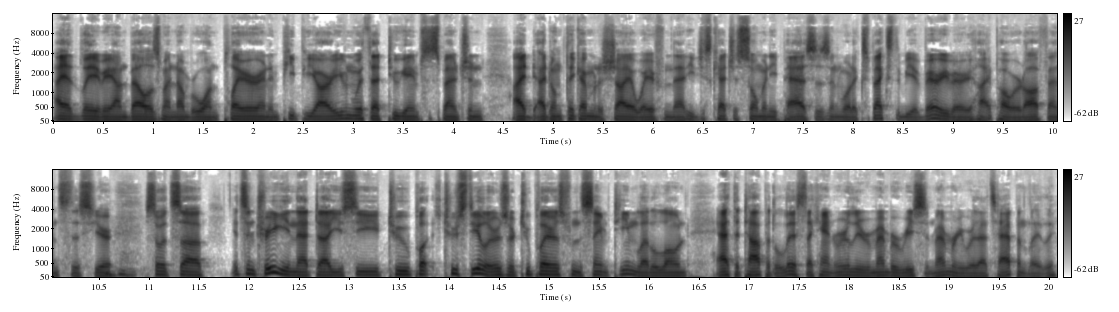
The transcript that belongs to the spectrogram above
I had Le'Veon Bell as my number one player, and in PPR, even with that two game suspension, I, I don't think I'm going to shy away from that. He just catches so many passes in what expects to be a very very high powered offense this year. Mm-hmm. So it's uh it's intriguing that uh, you see two pl- two Steelers or two players from the same team, let alone at the top of the list. I can't really remember recent memory where that's happened lately.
